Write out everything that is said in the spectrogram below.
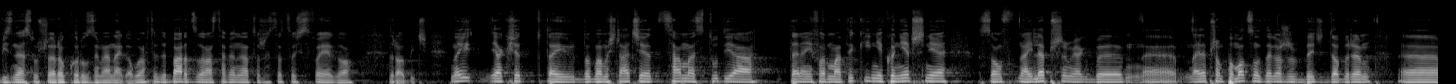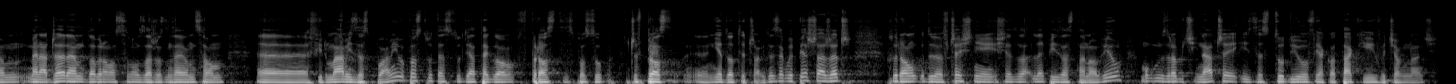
biznesu szeroko rozumianego. Byłem wtedy bardzo nastawiony na to, że chcę coś swojego zrobić. No i jak się tutaj domyślacie, same studia teleinformatyki niekoniecznie są najlepszym jakby, e, najlepszą pomocą do tego, żeby być dobrym e, menadżerem, dobrą osobą zarządzającą e, firmami, zespołami. Po prostu te studia tego w prosty sposób, czy wprost nie dotyczą. I to jest jakby pierwsza rzecz, którą gdybym wcześniej się lepiej zastanowił, mógłbym zrobić inaczej i ze studiów jako takich wyciągnąć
